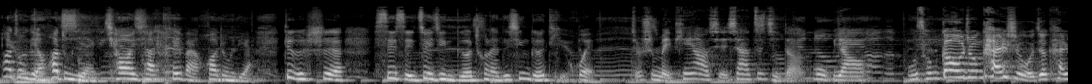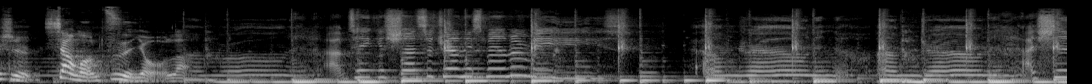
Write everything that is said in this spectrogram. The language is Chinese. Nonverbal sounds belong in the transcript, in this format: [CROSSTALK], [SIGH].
划重点，画重点，敲一下黑板，画重点。这个是 C C 最近得出来的心得体会，就是每天要写下自己的目标。我从高中开始，我就开始向往自由了。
